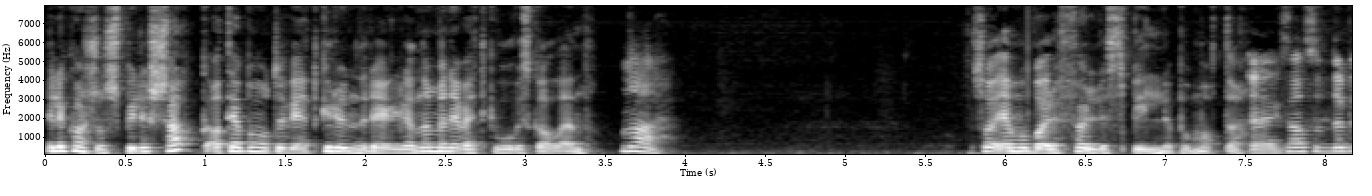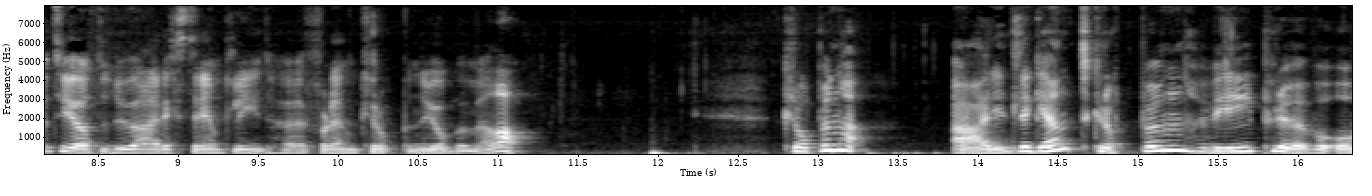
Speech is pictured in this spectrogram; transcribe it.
Eller kanskje å spille sjakk. At jeg på en måte vet grunnreglene, men jeg vet ikke hvor vi skal hen. Nei. Så jeg må bare følge spillet, på en måte. Ja? Så det betyr at du er ekstremt lydhør for den kroppen du jobber med, da. Kroppen er intelligent. Kroppen vil prøve å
